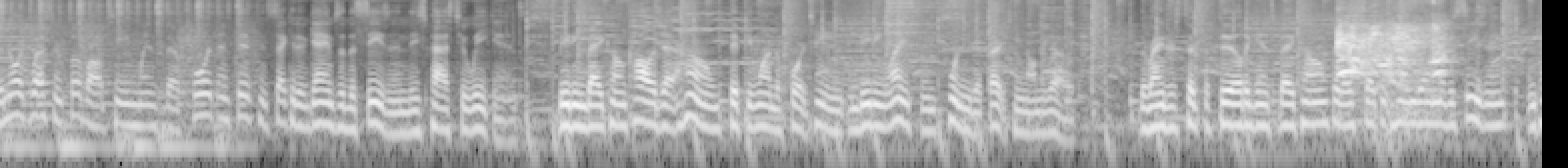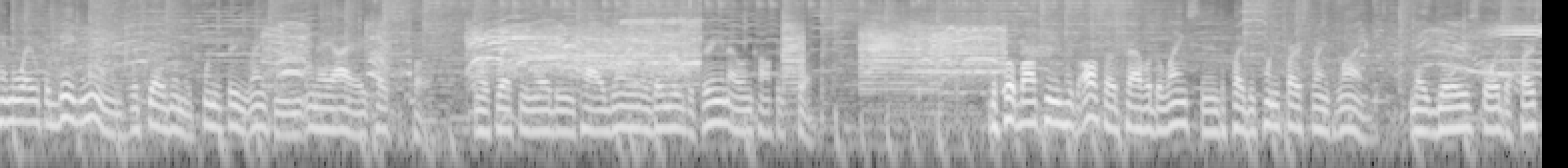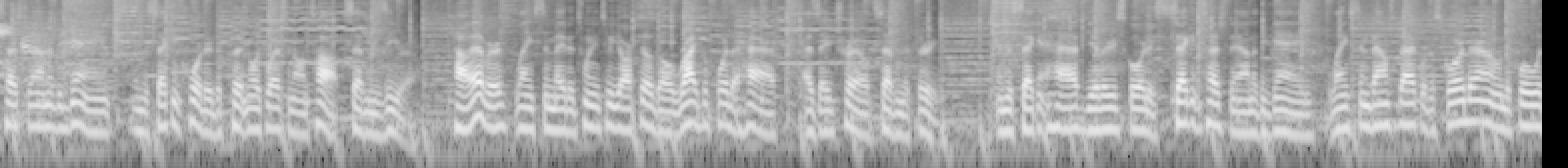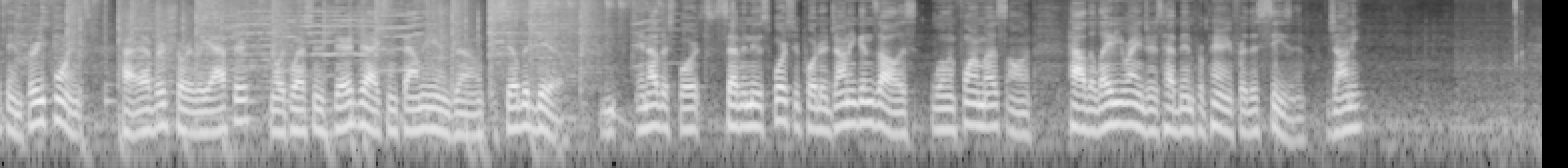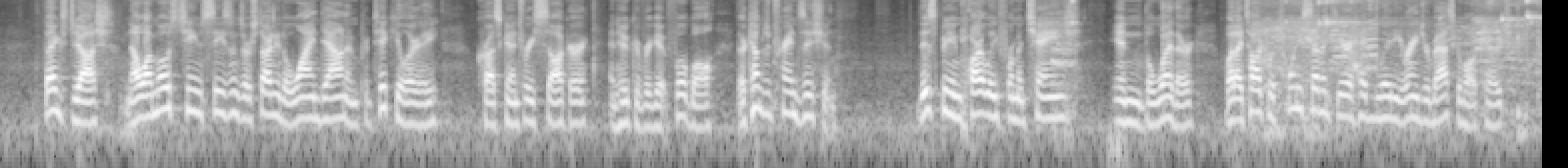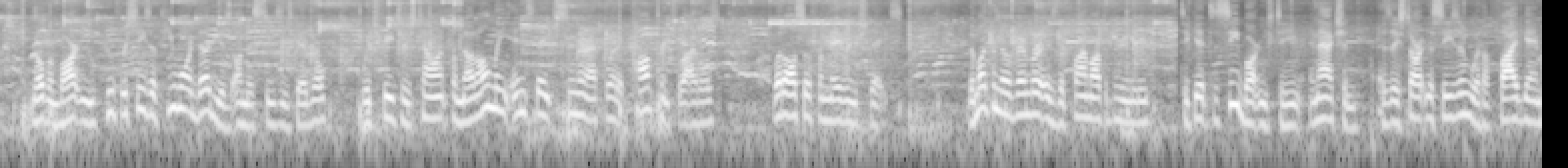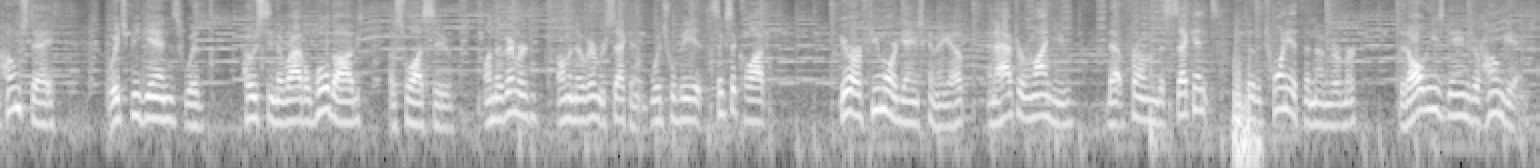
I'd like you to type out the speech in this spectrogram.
The Northwestern football team wins their fourth and fifth consecutive games of the season these past two weekends, beating Bacone College at home 51 to 14 and beating Langston 20 to 13 on the road. The Rangers took the field against Bacone for their second home game of the season and came away with a big win, which gave them the 23 ranking in the NAIA Coaches Poll. Northwestern led the entire game as they moved to 3-0 in conference play. The football team has also traveled to Langston to play the 21st ranked Lions. Nate Guillory scored the first touchdown of the game in the second quarter to put Northwestern on top 7-0. However, Langston made a 22-yard field goal right before the half as they trailed 7-3. In the second half, Guillory scored his second touchdown of the game. Langston bounced back with a score of their own to pull within three points. However, shortly after, Northwestern's Jared Jackson found the end zone to seal the deal. In other sports, 7 News sports reporter Johnny Gonzalez will inform us on how the Lady Rangers have been preparing for this season. Johnny? Thanks, Josh. Now, while most team seasons are starting to wind down, and particularly cross country, soccer, and who could forget football, there comes a transition. This being partly from a change in the weather, but I talked with 27th year head Lady Ranger basketball coach Melvin Barton, who foresees a few more W's on this season schedule, which features talent from not only in-state Sooner Athletic Conference rivals, but also from neighboring states. The month of November is the prime opportunity to get to see Barton's team in action as they start the season with a five-game homestay, which begins with hosting the rival Bulldogs of SWOSU on November on November 2nd, which will be at 6 o'clock. Here are a few more games coming up, and I have to remind you that from the 2nd to the 20th of November, that all these games are home games.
